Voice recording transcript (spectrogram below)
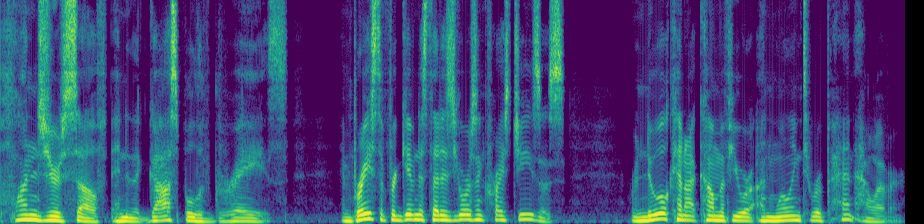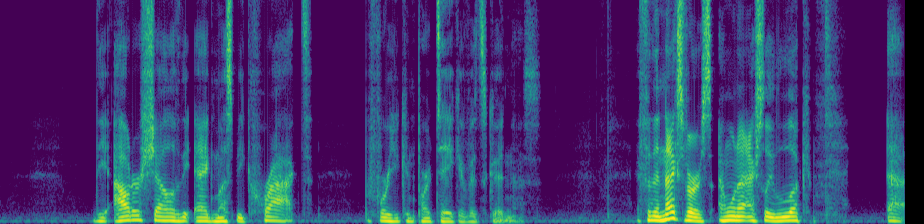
Plunge yourself into the gospel of grace. Embrace the forgiveness that is yours in Christ Jesus. Renewal cannot come if you are unwilling to repent, however the outer shell of the egg must be cracked before you can partake of its goodness. For the next verse, I want to actually look uh,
